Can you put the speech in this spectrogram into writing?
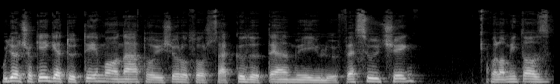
Ugyancsak égető téma a NATO és Oroszország között elmélyülő feszültség, valamint az,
